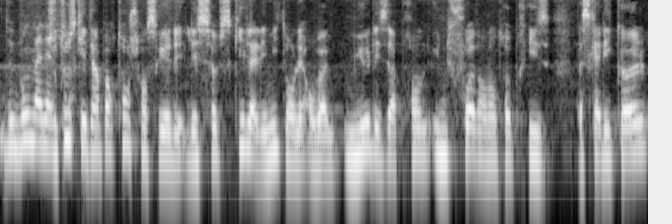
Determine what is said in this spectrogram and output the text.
de bons managers. Surtout, ce qui est important, je pense, c'est les soft skills, à la limite, on, on va mieux les apprendre une fois dans l'entreprise. Parce qu'à l'école,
